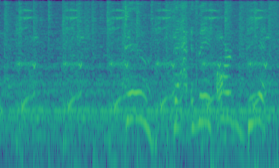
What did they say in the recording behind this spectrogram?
hard bit.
